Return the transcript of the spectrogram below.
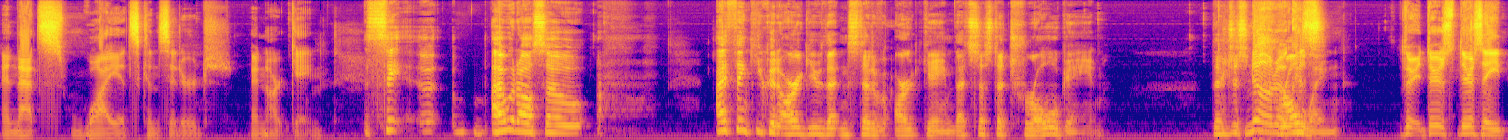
and that's why it's considered an art game. See, uh, I would also. I think you could argue that instead of art game, that's just a troll game. They're just No, no, trolling. there, there's there's a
